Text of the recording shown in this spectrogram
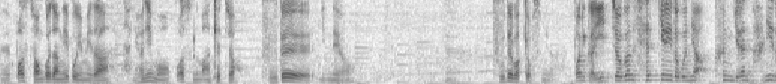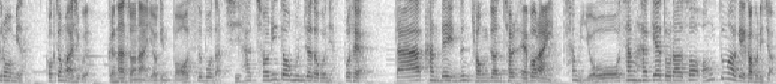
네, 버스 정거장이 보입니다. 당연히 뭐 버스는 많겠죠. 두 대 있네요. 네, 두 대밖에 없습니다. 보니까 이쪽은 샛길이더군요. 큰 길엔 많이 들어옵니다. 걱정 마시고요. 그나저나 여긴 버스보다 지하철이 더 문제더군요. 보세요. 딱 한 대 있는 경전철 에버라인 참 요상하게 돌아서 엉뚱하게 가버리죠.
